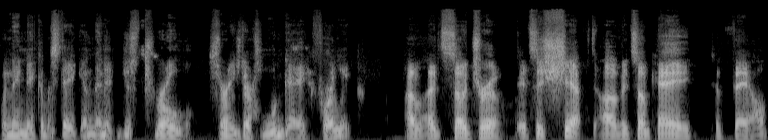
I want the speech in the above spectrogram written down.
when they make a mistake and then it just throw throws their whole day for a loop. It's so true. It's a shift of it's okay to fail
